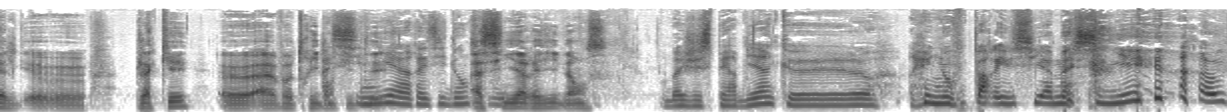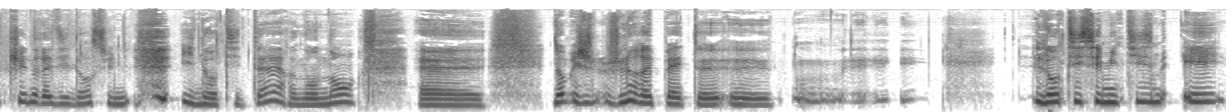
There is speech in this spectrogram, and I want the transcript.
euh, plaqué euh, à votre identité. Assigné à résidence. Assigné à résidence. Bah, J'espère bien que euh, n'ont pas réussi à m'assigner à aucune résidence identitaire. Non, non. Euh, non, mais je, je le répète, euh, l'antisémitisme est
